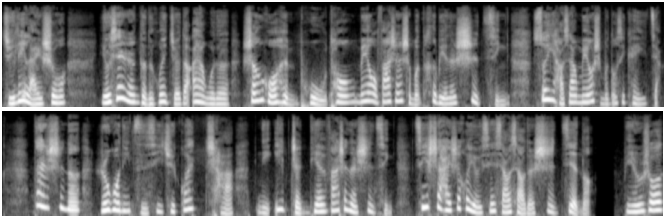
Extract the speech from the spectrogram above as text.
举例来说。有些人可能会觉得，哎呀，我的生活很普通，没有发生什么特别的事情，所以好像没有什么东西可以讲。但是呢，如果你仔细去观察你一整天发生的事情，其实还是会有一些小小的事件呢。比如说，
